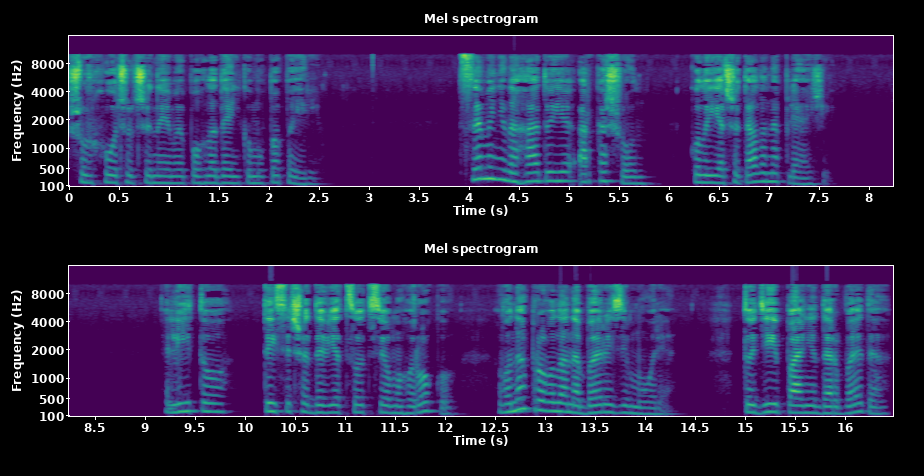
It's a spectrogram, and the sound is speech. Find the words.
шурхочучи ними по гладенькому папері. Це мені нагадує Аркашон, коли я читала на пляжі. Літо 1907 року вона провела на березі моря. Тоді пані Дарбеда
